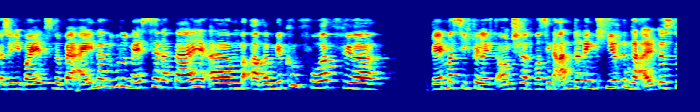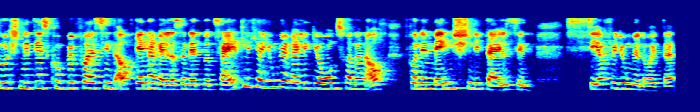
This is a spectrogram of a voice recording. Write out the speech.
also ich war jetzt nur bei einer Nudelmesse dabei, ähm, aber mir kommt vor, für wenn man sich vielleicht anschaut, was in anderen Kirchen der Altersdurchschnitt ist, kommt mir vor, es sind auch generell, also nicht nur zeitlich eine junge Religion, sondern auch von den Menschen, die Teil sind, sehr viele junge Leute.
